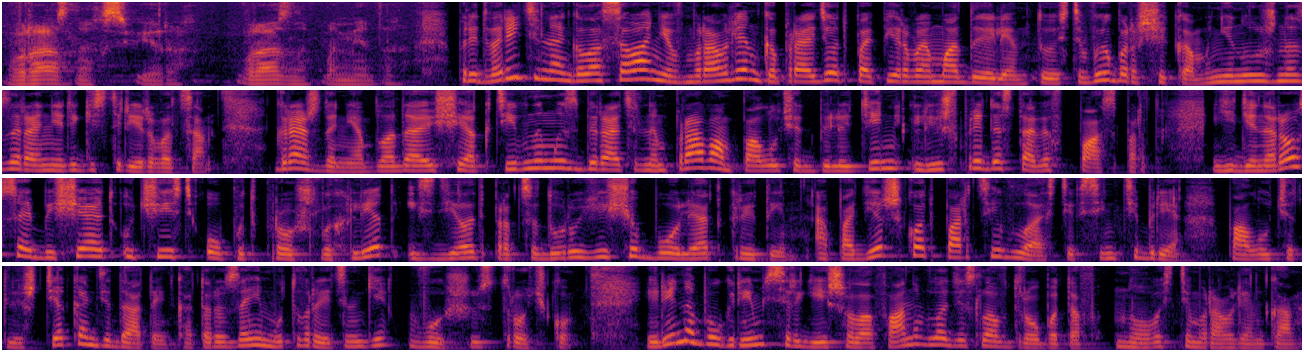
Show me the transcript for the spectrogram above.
в разных сферах, в разных моментах. Предварительное голосование в Муравленко пройдет по первой модели, то есть выборщикам не нужно заранее регистрироваться. Граждане, обладающие активным избирательным правом, получат бюллетень, лишь предоставив паспорт. Единороссы обещают учесть опыт прошлых лет и сделать процедуру еще более открытой. А поддержку от партии власти в сентябре получат лишь те кандидаты, которые займут в рейтинге высшую строчку. Ирина Бугрим, Сергей Шалафан, Владислав Дроботов. Новости Муравленко.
